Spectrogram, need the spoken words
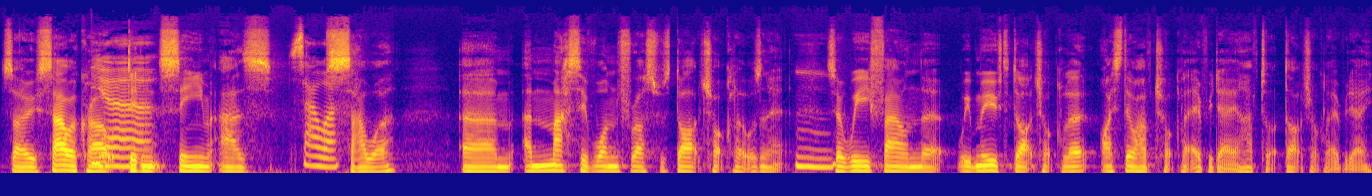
So sauerkraut Yeah. didn't seem as Sour. sour. Um, a massive one for us was dark chocolate, wasn't it? Mm. So we found that we moved to dark chocolate. I still have chocolate every day. I have to- dark chocolate every day,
